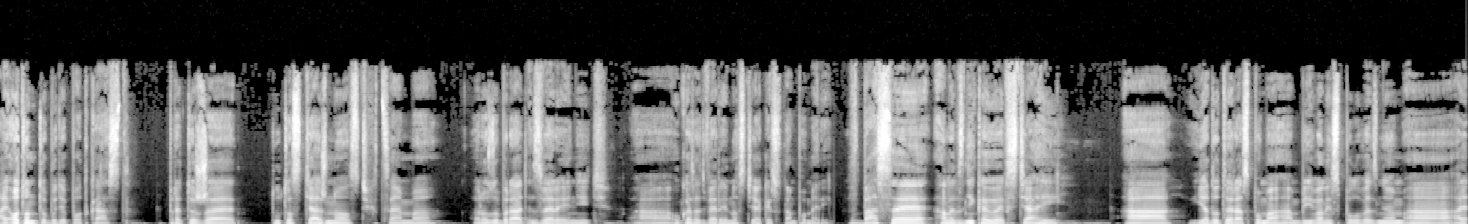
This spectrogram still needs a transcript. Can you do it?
Aj o tomto bude podcast, pretože túto sťažnosť chcem rozobrať, zverejniť a ukázať verejnosti, aké sú tam pomery. V base ale vznikajú aj vzťahy, a ja doteraz pomáham bývalým spoluväzňom a aj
